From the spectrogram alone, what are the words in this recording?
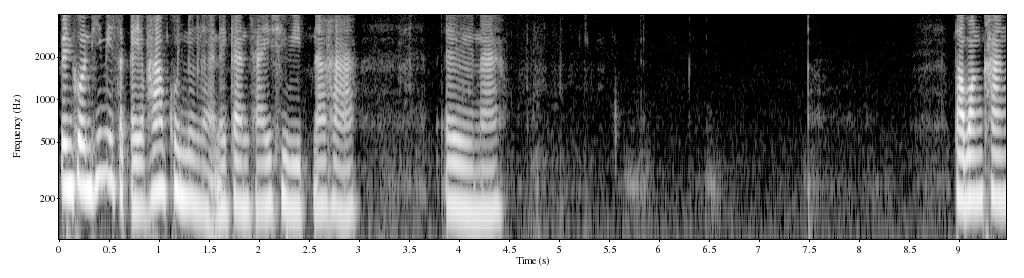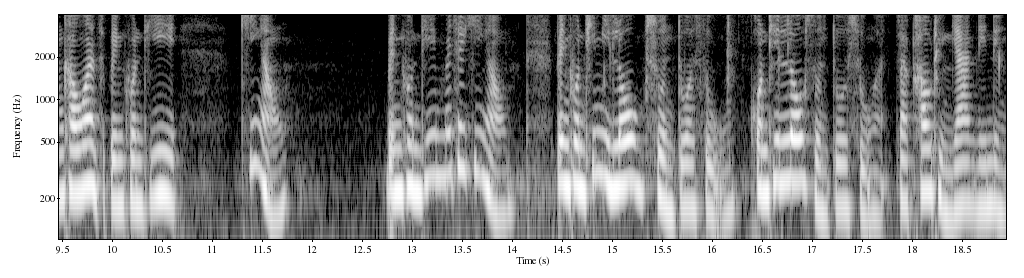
เป็นคนที่มีศักยภาพคนหนึ่งอะในการใช้ชีวิตนะคะ เออนะแต่บางครั้งเขาอาจจะเป็นคนที่ขี้เหงา เป็นคนที่ไม่ใช่ขี้เหงา เป็นคนที่มีโลกส่วนตัวสูง คนที่โลกส่วนตัวสูงอะจะเข้าถึงยากนิดนึง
